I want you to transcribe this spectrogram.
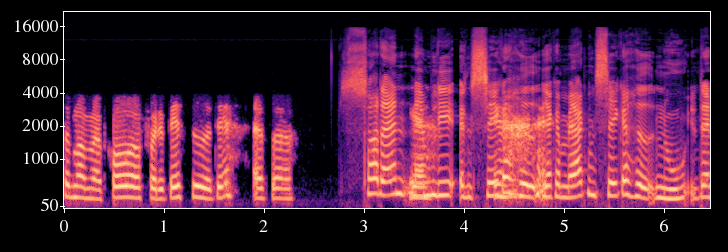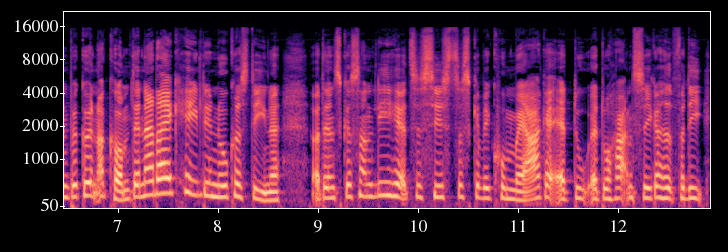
så må man prøve at få det bedste ud af det. Altså, Sådan, Ja. nemlig en sikkerhed. Jeg kan mærke en sikkerhed nu. Den begynder at komme. Den er der ikke helt endnu, Christina. Og den skal sådan lige her til sidst, så skal vi kunne mærke, at du, at du har en sikkerhed, fordi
